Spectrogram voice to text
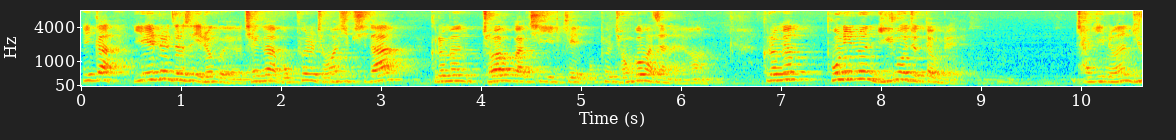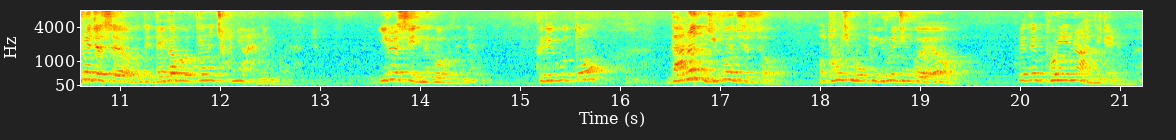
그러니까 예를 들어서 이런 거예요. 제가 목표를 정하십시다. 그러면 저하고 같이 이렇게 목표를 점검하잖아요. 그러면 본인은 이루어졌다 그래. 자기는 이루어졌어요. 근데 내가 볼 때는 전혀 아닌 거야. 이럴 수 있는 거거든요. 그리고 또 나는 이루어졌어. 어, 당신 목표 이루어진 거예요. 그랬더니 본인은 아니라는 거야.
